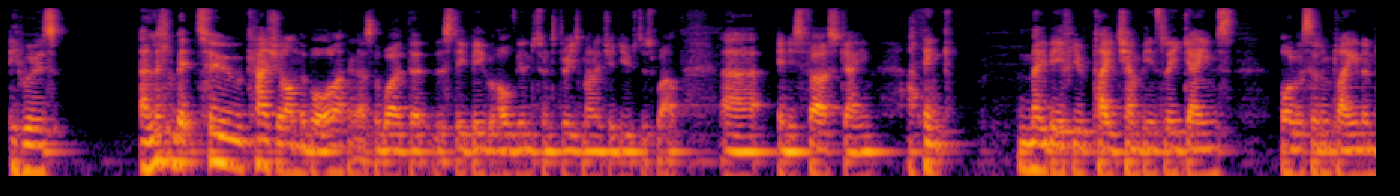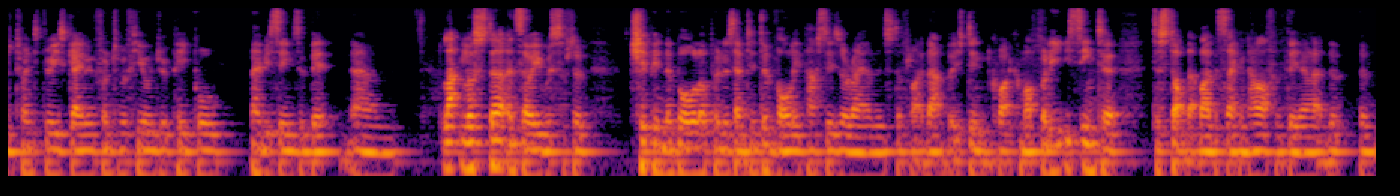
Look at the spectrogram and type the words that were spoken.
he was a little bit too casual on the ball. I think that's the word that, that Steve Beaglehole, the under 23s manager, used as well uh, in his first game. I think maybe if you've played Champions League games, all of a sudden playing an under 23s game in front of a few hundred people maybe seems a bit um, lackluster, and so he was sort of chipping the ball up and attempting to volley passes around and stuff like that, but it didn't quite come off. But he, he seemed to, to stop that by the second half of the, uh, the of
